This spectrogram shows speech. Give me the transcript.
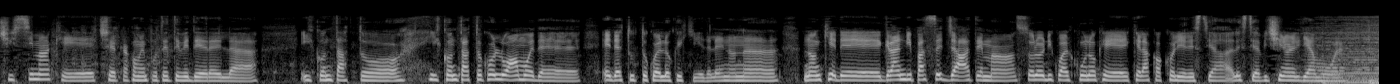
dolcissima che cerca come potete vedere il, il contatto, il contatto con l'uomo ed è, ed è tutto quello che chiede. Lei non, non chiede grandi passeggiate ma solo di qualcuno che, che la coccoli le stia, le stia vicino e le dia amore.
